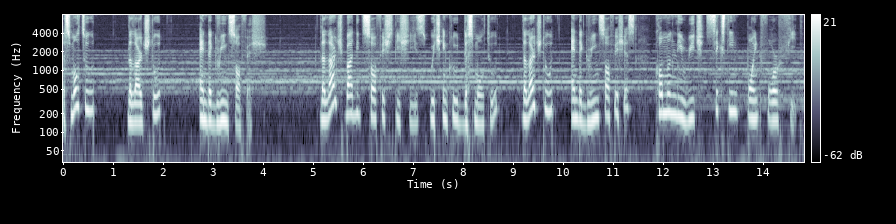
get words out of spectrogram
the small tooth, the large tooth, and the green sawfish. The large-bodied sawfish species, which include the small tooth, the large tooth, and the green sawfishes, commonly reach 16.4 feet,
